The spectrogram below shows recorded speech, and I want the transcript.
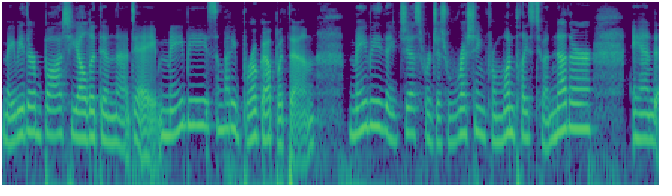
Maybe their boss yelled at them that day. Maybe somebody broke up with them. Maybe they just were just rushing from one place to another. And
